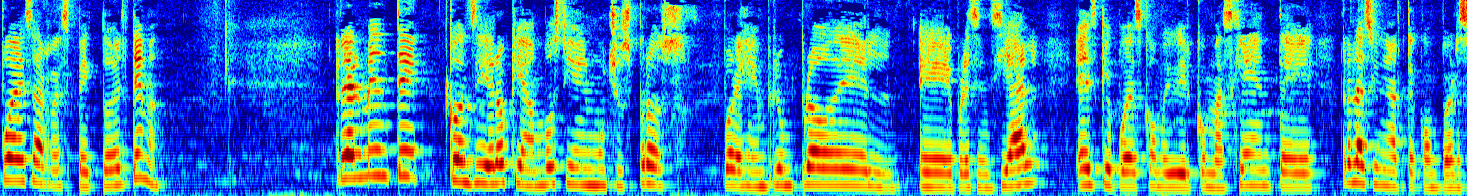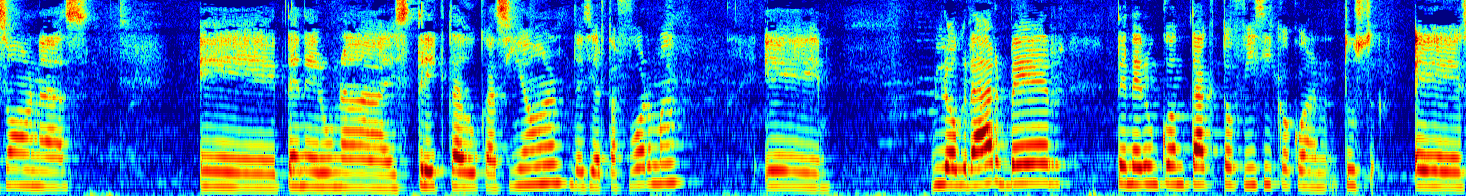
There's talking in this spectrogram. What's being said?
pues al respecto del tema. Realmente considero que ambos tienen muchos pros. Por ejemplo, un pro del eh, presencial es que puedes convivir con más gente, relacionarte con personas, eh, tener una estricta educación de cierta forma, eh, lograr ver, tener un contacto físico con tus eh,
